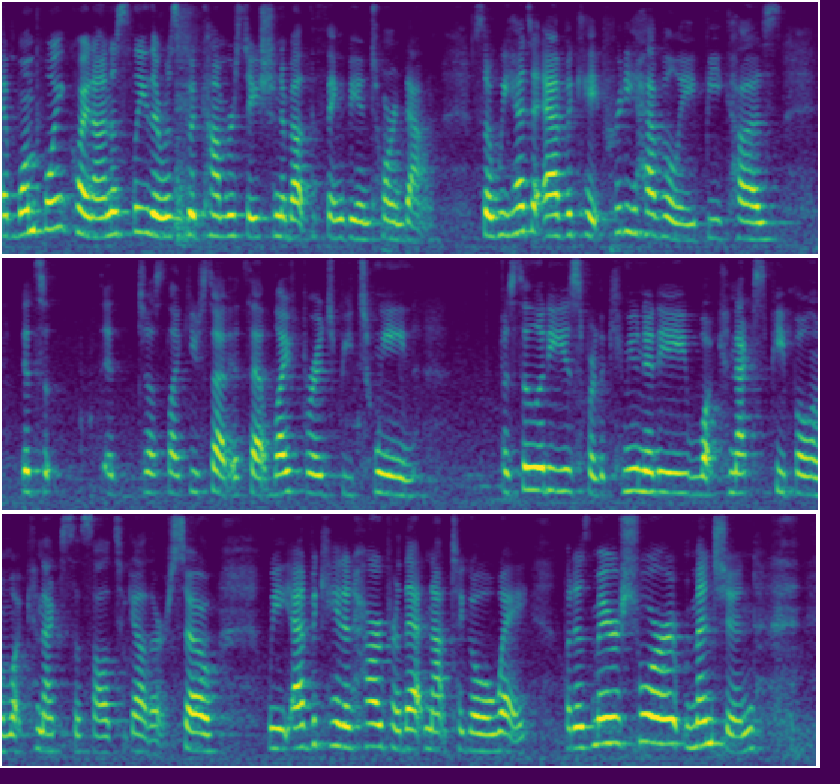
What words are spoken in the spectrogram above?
At one point, quite honestly, there was good conversation about the thing being torn down. So we had to advocate pretty heavily because it's it, just like you said, it's that life bridge between facilities for the community, what connects people, and what connects us all together. So we advocated hard for that not to go away. But as Mayor Schor mentioned,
